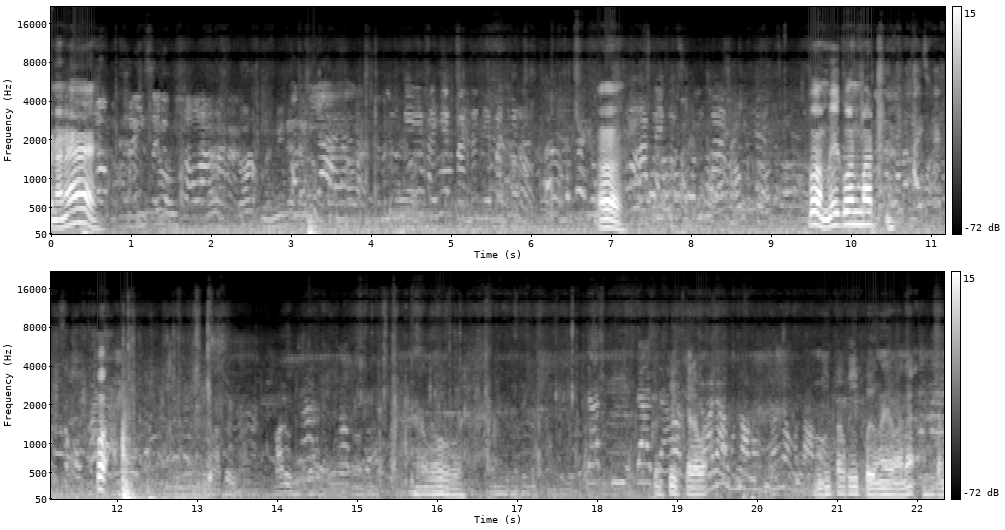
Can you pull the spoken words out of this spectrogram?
ะนะนะ เออบ่มีคนมาบ่าฮัลโหลเป็นปีกกันแล้ววะนี่ปักปีเปิงอะไรวะนะมัน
